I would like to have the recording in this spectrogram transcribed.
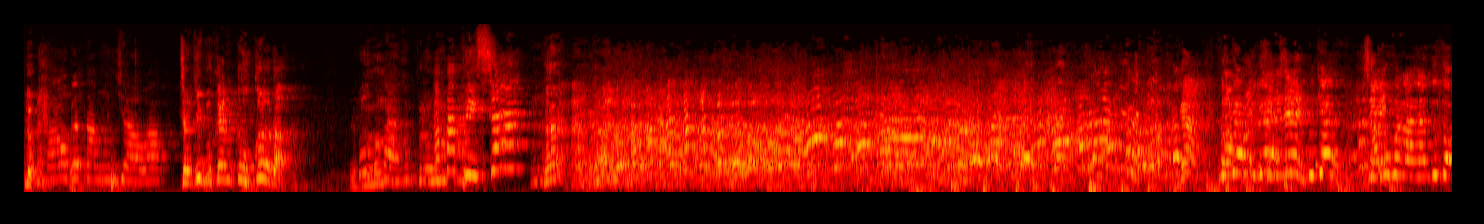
mau bertanggung jawab. Jadi bukan tukul toh? Bukan. Apa bisa? Enggak, Mikir, mikir, sini, mikir. Kamu malah nanti tuh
